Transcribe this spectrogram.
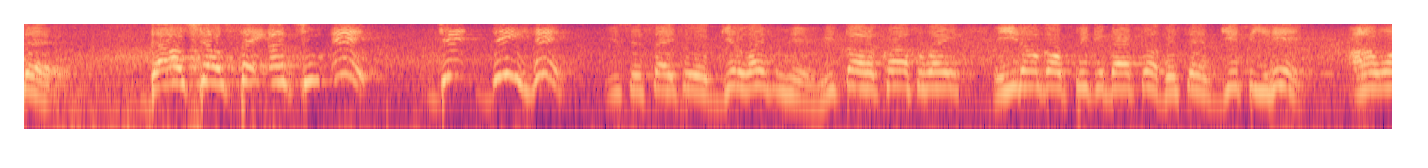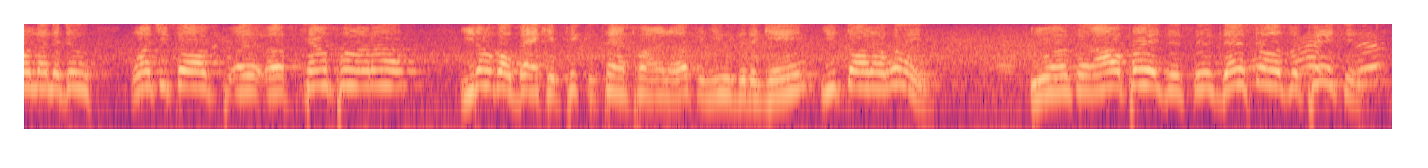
that. Thou shalt say unto it, Get thee hence. You should say to it, get away from here. You throw the cross away and you don't go pick it back up. It says, get thee hence. I don't want nothing to do. Once you throw a, a, a tampon off, you don't go back and pick the tampon up and use it again. You throw it away. You know what I'm saying? All praises, sis. That shows repentance.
